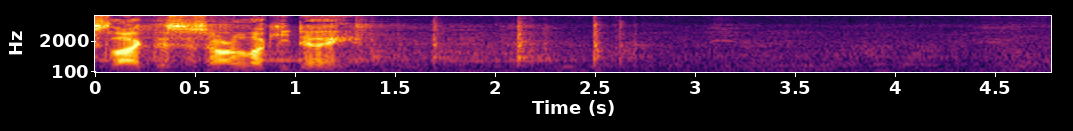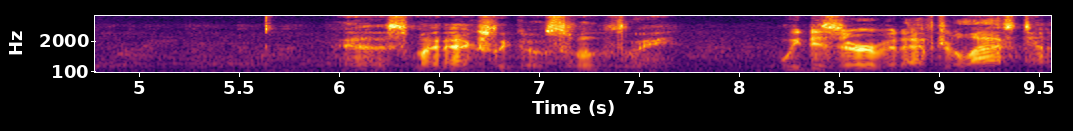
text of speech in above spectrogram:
Looks like this is our lucky day. Yeah, this might actually go smoothly. We deserve it after last time.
